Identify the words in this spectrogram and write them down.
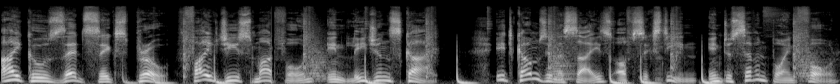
iQOO Z6 Pro 5G smartphone in Legion Sky. It comes in a size of 16 into 7.4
